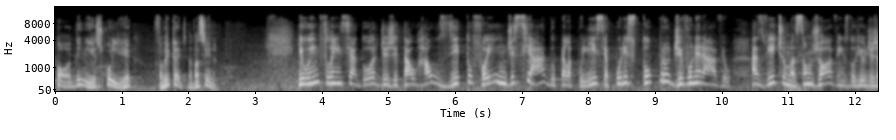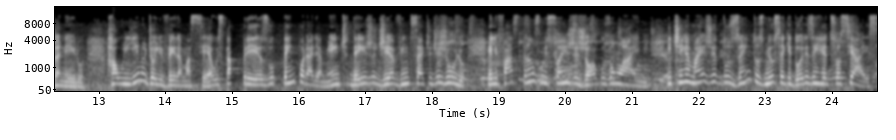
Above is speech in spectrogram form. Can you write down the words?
podem escolher o fabricante da vacina. E o influenciador digital Raulzito foi indiciado pela polícia por estupro de vulnerável. As vítimas são jovens do Rio de Janeiro. Raulino de Oliveira Maciel está preso temporariamente desde o dia 27 de julho. Ele faz transmissões de jogos online e tinha mais de 200 mil seguidores em redes sociais.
